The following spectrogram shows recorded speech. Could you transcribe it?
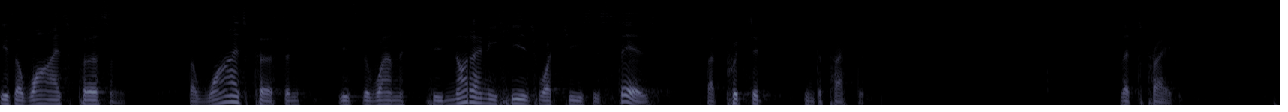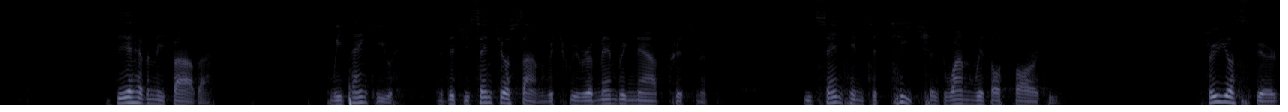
is a wise person. The wise person is the one who not only hears what Jesus says, but puts it into practice. Let's pray. Dear Heavenly Father, we thank you that you sent your Son, which we're remembering now at Christmas. You sent him to teach as one with authority. Through your Spirit,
